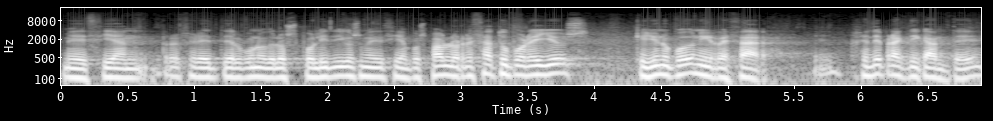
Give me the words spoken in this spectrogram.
Me decían, referente a alguno de los políticos, me decían, pues Pablo, reza tú por ellos, que yo no puedo ni rezar. ¿eh? Gente practicante, ¿eh?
